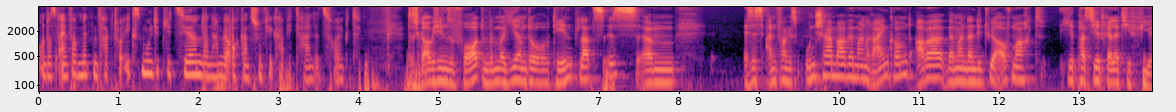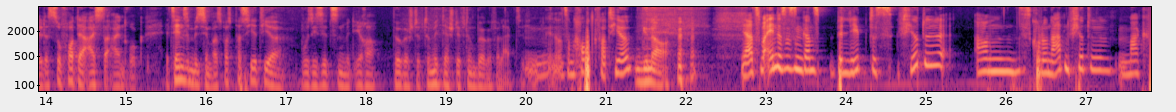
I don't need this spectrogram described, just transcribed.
und das einfach mit einem Faktor X multiplizieren, dann haben wir auch ganz schön viel Kapital erzeugt. Das glaube ich Ihnen sofort. Und wenn man hier am Dorotheenplatz ist, ähm, es ist anfangs unscheinbar, wenn man reinkommt, aber wenn man dann die Tür aufmacht, hier passiert relativ viel. Das ist sofort der erste Eindruck. Erzählen Sie ein bisschen was. Was passiert hier, wo Sie sitzen mit Ihrer Bürgerstiftung, mit der Stiftung Bürger für Leipzig? In unserem Hauptquartier. Genau. ja, zum einen ist es ein ganz belebtes Viertel. Ähm, das Kolonadenviertel mag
